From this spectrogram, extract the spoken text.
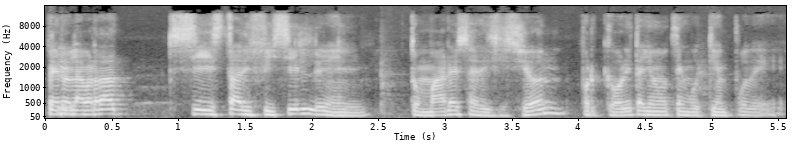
Pero la verdad sí está difícil eh, tomar esa decisión porque ahorita yo no tengo tiempo de,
